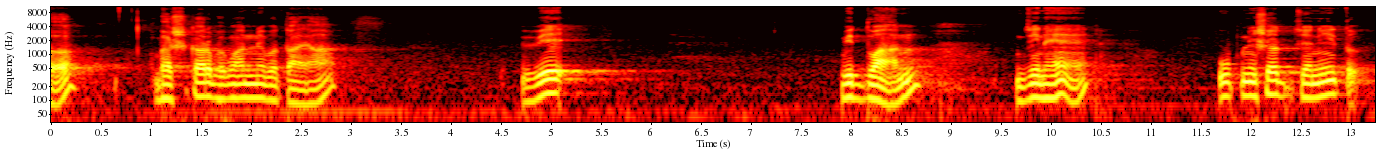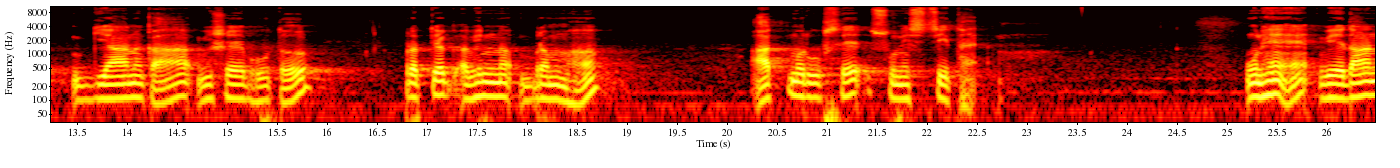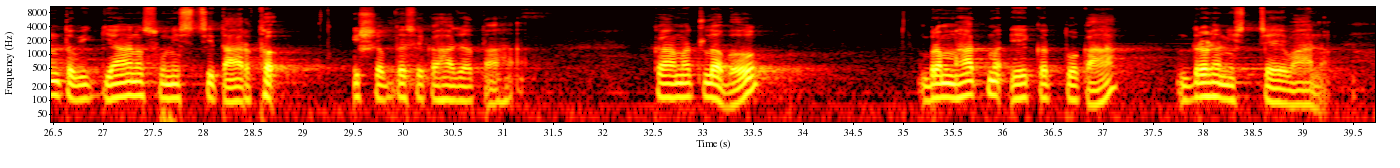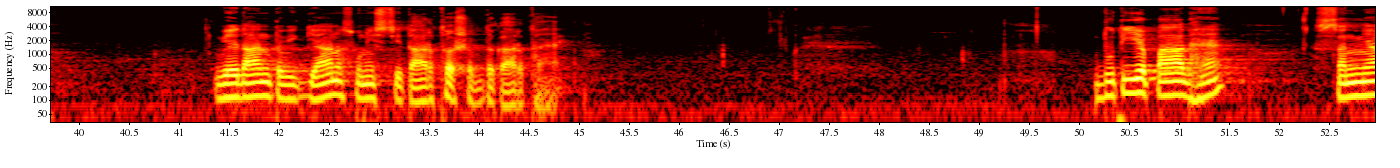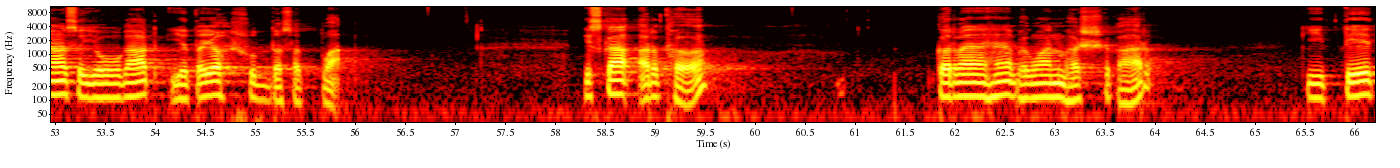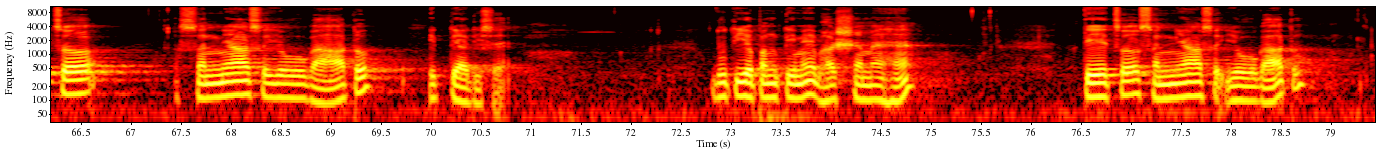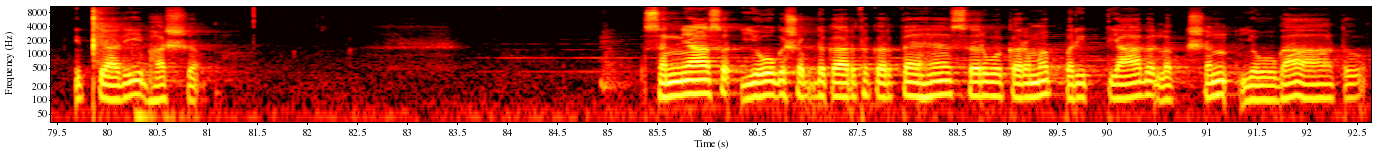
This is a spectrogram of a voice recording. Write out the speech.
भाष्कर भगवान ने बताया, वे विद्वान जिन्हें उपनिषद जनित ज्ञान का विषयभूत प्रत्यक अभिन्न ब्रह्म आत्मरूप से सुनिश्चित है। उन्हें वेदांत विज्ञान सुनिश्चितार्थ इस शब्द से कहा जाता है। का मतलब ब्रह्मात्म एकत्व का दृढ़ निश्चयवान। वेदांत विज्ञान सुनिश्चितार्थ शब्द का अर्थ है। द्वितीय पाद है संन्यास योगात यतय शुद्ध सत्वा इसका अर्थ, कर रहे हैं भगवान भाष्यकार कि तेच संन्यास योगात इत्यादि से। द्वितीय पंक्ति में भाष्य में है, तेच संन्यास योगात इत्यादि भाष्य। संन्यास योग शब्द का अर्थ करते हैं सर्वकर्म परित्याग लक्षण योगात।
